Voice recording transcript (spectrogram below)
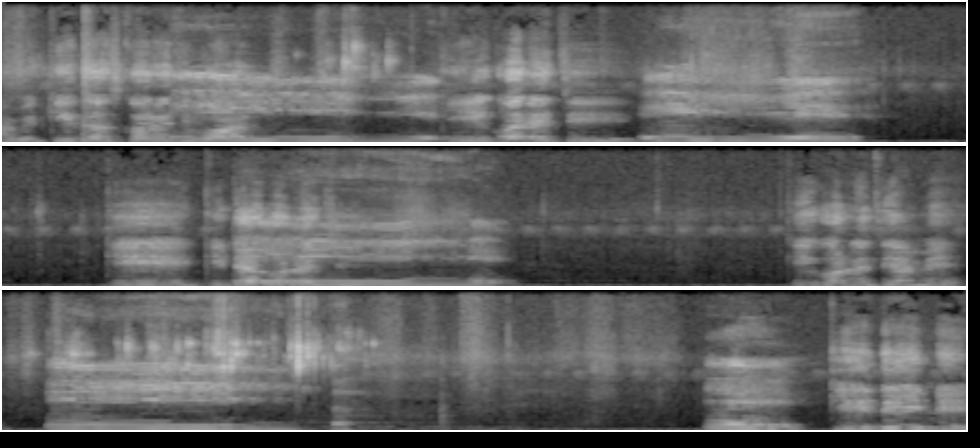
আমি কি দোষ করেছি বল? কি করেছি? কি? কিটা করেছি? করেছি আমি? কি দিইনি?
